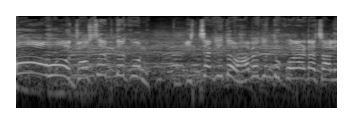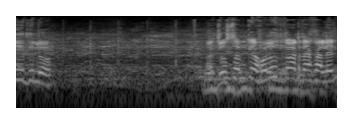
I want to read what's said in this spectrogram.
ও হো জোসেফ দেখুন ইচ্ছাকৃত ভাবে কিন্তু কোনাটা চালিয়ে দিল। জোসেফকে হলুদ কার্ড দেখালেন।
